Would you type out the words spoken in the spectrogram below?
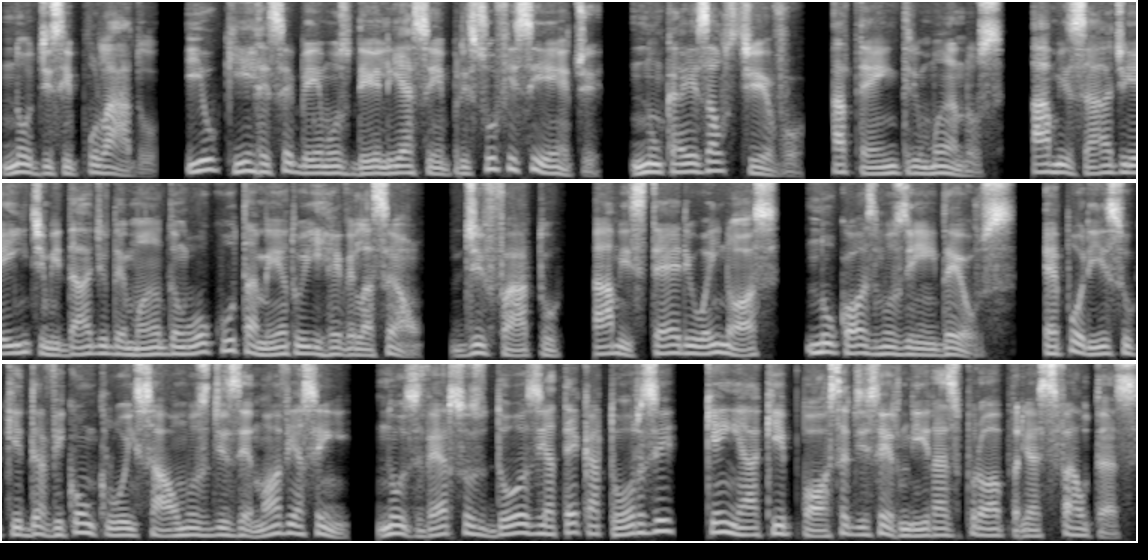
no discipulado. E o que recebemos dele é sempre suficiente, nunca exaustivo. Até entre humanos, amizade e intimidade demandam ocultamento e revelação. De fato, há mistério em nós, no cosmos e em Deus. É por isso que Davi conclui Salmos 19 assim, nos versos 12 até 14: Quem há que possa discernir as próprias faltas?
